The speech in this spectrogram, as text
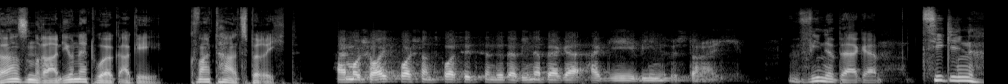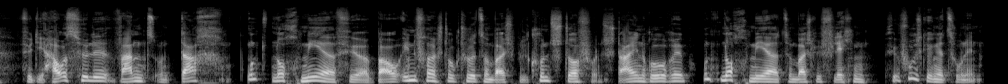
Börsenradio Network AG. Quartalsbericht. Heimo Scheuch, Vorstandsvorsitzender der Wienerberger AG Wien, Österreich. Wienerberger. Ziegeln für die Haushülle, Wand und Dach und noch mehr für Bauinfrastruktur, zum Beispiel Kunststoff und Steinrohre und noch mehr, zum Beispiel Flächen für Fußgängerzonen.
